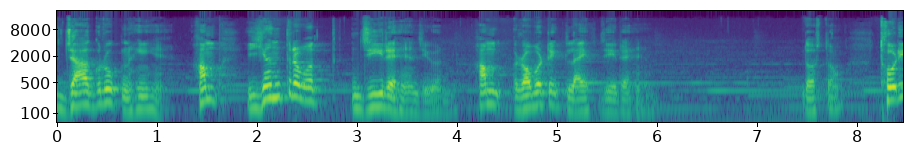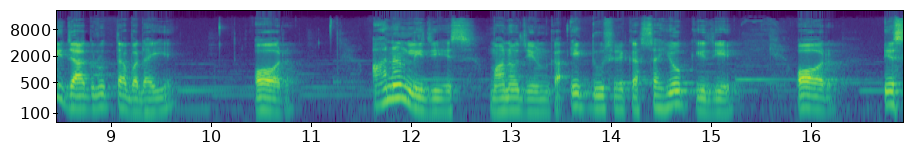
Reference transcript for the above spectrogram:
जागरूक नहीं हैं। हम यंत्रवत जी रहे हैं जीवन हम रोबोटिक लाइफ जी रहे हैं। दोस्तों, थोड़ी जागरूकता बढ़ाइए और आनंद लीजिए इस मानव जीवन का, एक दूसरे का सहयोग कीजिए और इस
